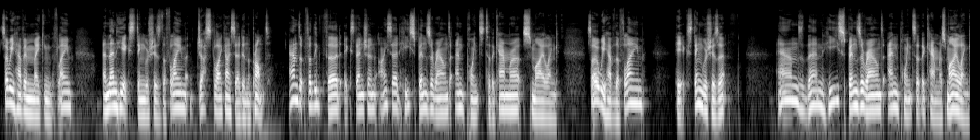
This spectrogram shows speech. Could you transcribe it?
So we have him making the flame, and then he extinguishes the flame, just like I said in the prompt. And for the third extension, I said he spins around and points to the camera, smiling. So we have the flame, he extinguishes it, and then he spins around and points at the camera, smiling.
